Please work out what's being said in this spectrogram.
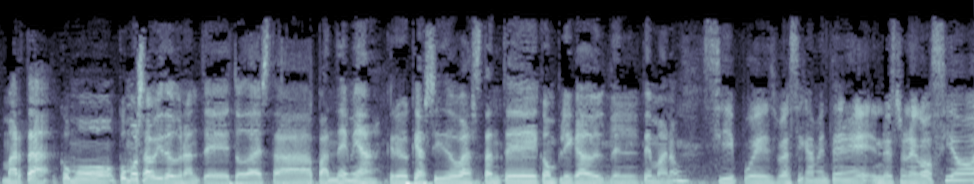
Marta, ¿cómo, cómo os ha ido durante toda esta pandemia? Creo que ha sido bastante complicado el, el tema, ¿no? Sí, pues básicamente nuestro negocio,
